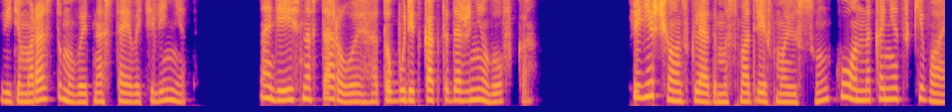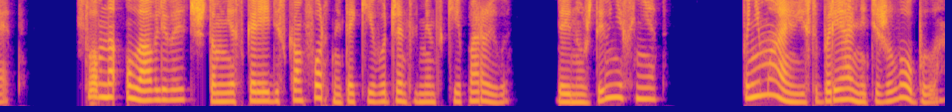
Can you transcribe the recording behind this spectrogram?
видимо, раздумывает, настаивать или нет. Надеюсь на второе, а то будет как-то даже неловко. Придирчивым взглядом осмотрев мою сумку, он, наконец, кивает. Словно улавливает, что мне скорее дискомфортны такие вот джентльменские порывы. Да и нужды в них нет. Понимаю, если бы реально тяжело было.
